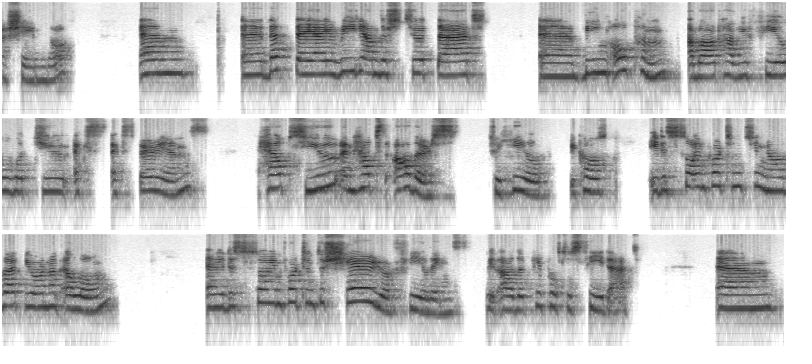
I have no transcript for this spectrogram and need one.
ashamed of. And uh, that day, I really understood that uh, being open about how you feel, what you ex- experience, helps you and helps others to heal because it is so important to know that you are not alone and it is so important to share your feelings with other people to see that. Um,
